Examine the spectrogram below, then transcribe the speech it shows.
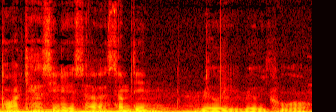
Podcasting is uh, something really, really cool.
